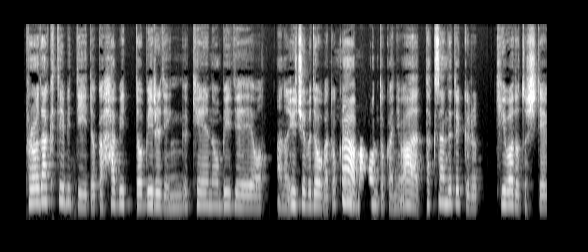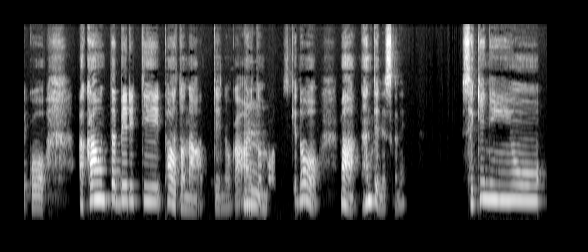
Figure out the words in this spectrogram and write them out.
プロダクティビティとかハビットビルディング系のビデオ、あの、YouTube 動画とか、うん。まあ、本とかにはたくさん出てくるキーワードとして、こう、アカウンタビリティパートナーっていうのがあると思うんですけど、まあ、なんていうんですかね。責任を、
